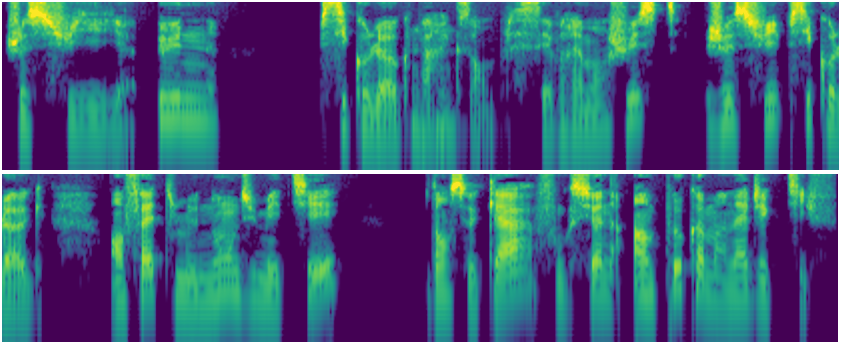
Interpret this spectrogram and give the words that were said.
je suis une psychologue, par Mhm. exemple. C'est vraiment juste je suis psychologue. En fait, le nom du métier, dans ce cas, fonctionne un peu comme un adjectif.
